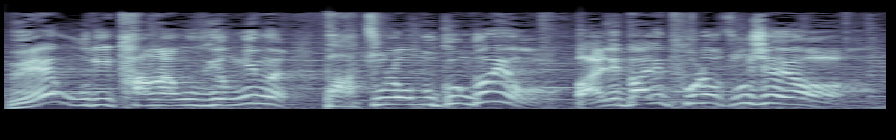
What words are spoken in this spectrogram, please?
왜 우리 탕알후 형님을 밧줄로 묶은 거요? 빨리빨리 풀어주세요.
